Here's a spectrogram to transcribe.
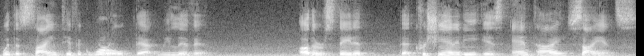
with the scientific world that we live in. Others stated that Christianity is anti science.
